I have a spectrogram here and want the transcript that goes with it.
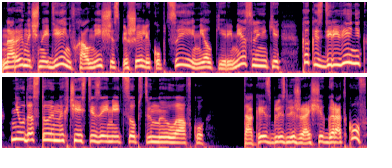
На рыночный день в холмище спешили купцы и мелкие ремесленники, как из деревенек, неудостоенных чести заиметь собственную лавку, так и из близлежащих городков,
